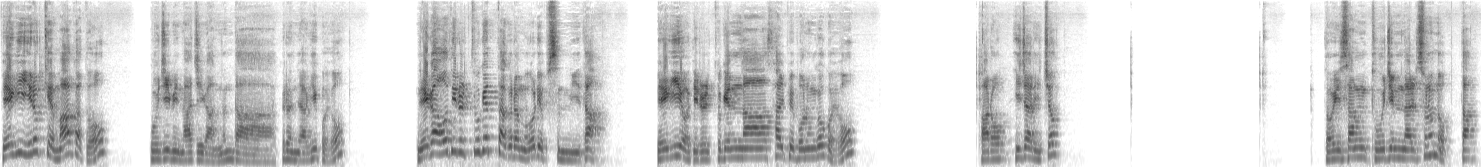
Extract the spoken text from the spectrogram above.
백이 이렇게 막아도 구집이 나지가 않는다. 그런 이야기고요. 내가 어디를 두겠다 그러면 어렵습니다. 백이 어디를 두겠나 살펴보는 거고요. 바로 이 자리죠. 더 이상 두 집 날 수는 없다.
